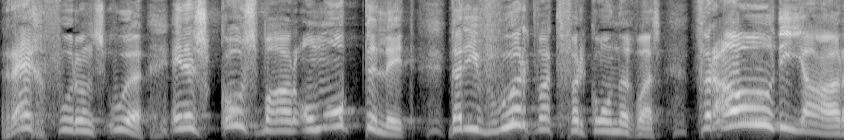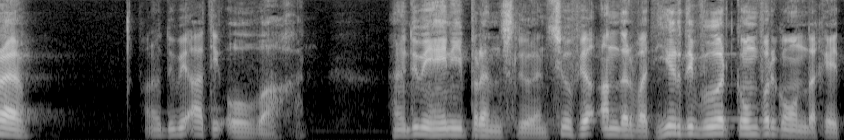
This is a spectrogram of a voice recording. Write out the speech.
reg voor ons oë en is kosbaar om op te let dat die woord wat verkondig was vir al die jare van Odubi Ati Olwagen en Odubi Henny Prinsloo en soveel ander wat hierdie woord kom verkondig het.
